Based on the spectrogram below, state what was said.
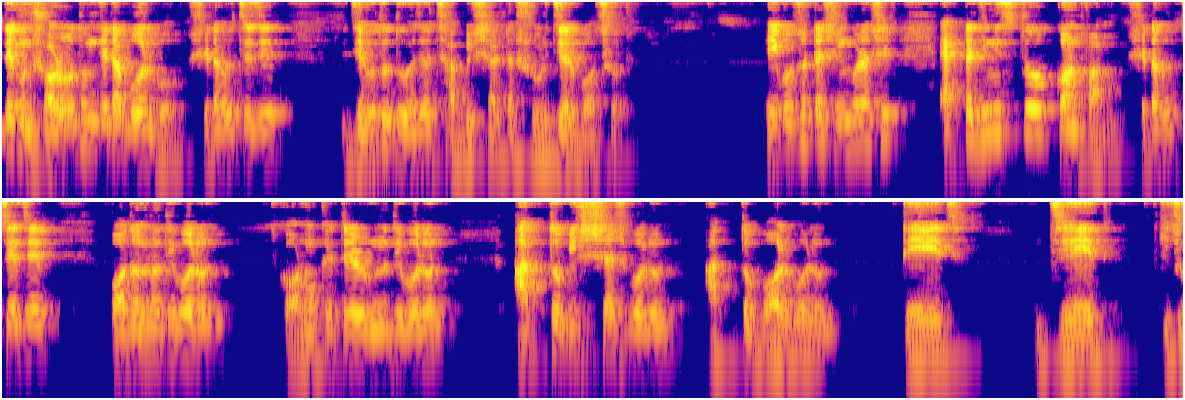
দেখুন, সর্বপ্রথম যেটা বলব সেটা হচ্ছে যে, যেহেতু দু হাজার ছাব্বিশ সালটা সূর্যের বছর, এই বছরটা সিংহ রাশির একটা জিনিস তো কনফার্ম সেটা হচ্ছে যে পদোন্নতি বলুন, কর্মক্ষেত্রের উন্নতি বলুন, আত্মবিশ্বাস বলুন, আত্মবল বলুন, তেজ, জেদ কিছু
